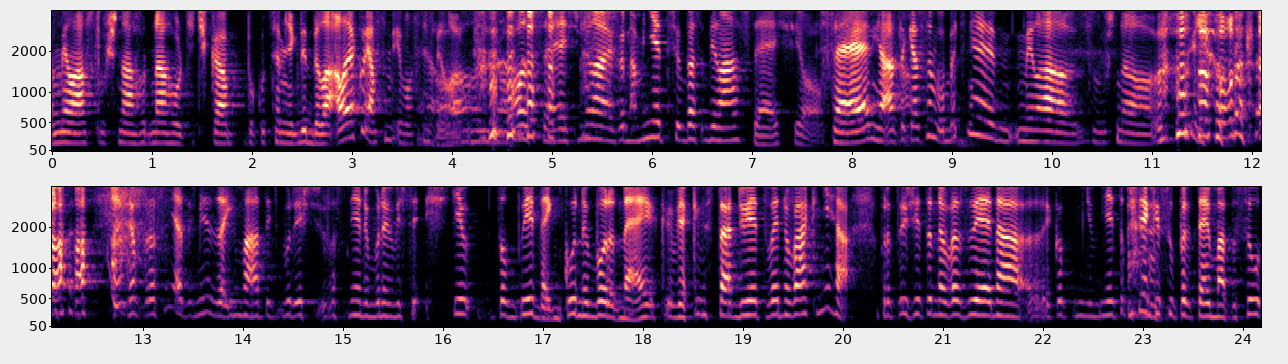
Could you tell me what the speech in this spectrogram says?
uh, milá, slušná, hodná holčička, pokud jsem někdy byla, ale jako já jsem i vlastně Jo, byla. jo, seš, milá, jako na mě třeba milá seš, jo. Jsem, já, tak já jsem obecně milá, slušná holka. No prosím, a teď mě zajímá, teď budeš vlastně, nebo nevím, jestli ještě to je venku, nebo ne, jak, v jakém stádiu je tvoje nová kniha, protože to navazuje na, jako mě, mě to přijde jaký super téma, to jsou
